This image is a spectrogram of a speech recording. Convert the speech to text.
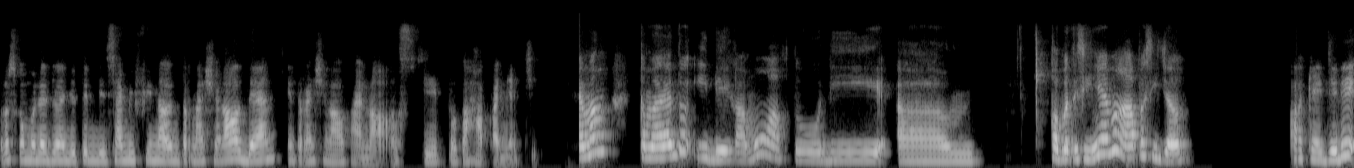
terus kemudian dilanjutin di semifinal internasional dan international finals. Gitu tahapannya, Ci. Emang kemarin tuh ide kamu waktu di um, kompetisinya emang apa sih, Jel? Oke, jadi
